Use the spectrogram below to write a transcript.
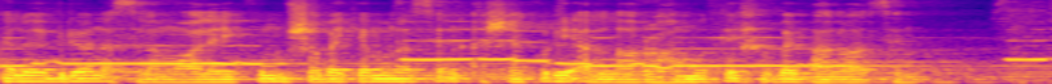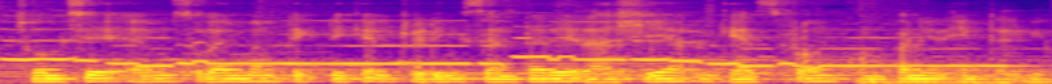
হ্যালো এভরিওয়ান আসসালামু আলাইকুম সবাই কেমন আছেন? আশা করি আল্লাহর রহমতে সবাই ভালো আছেন। চলছে এম সুলাইমান টেকনিক্যাল ট্রেডিং সেন্টারে রাশিয়ার গ্যাস ফ্রম কোম্পানির ইন্টারভিউ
